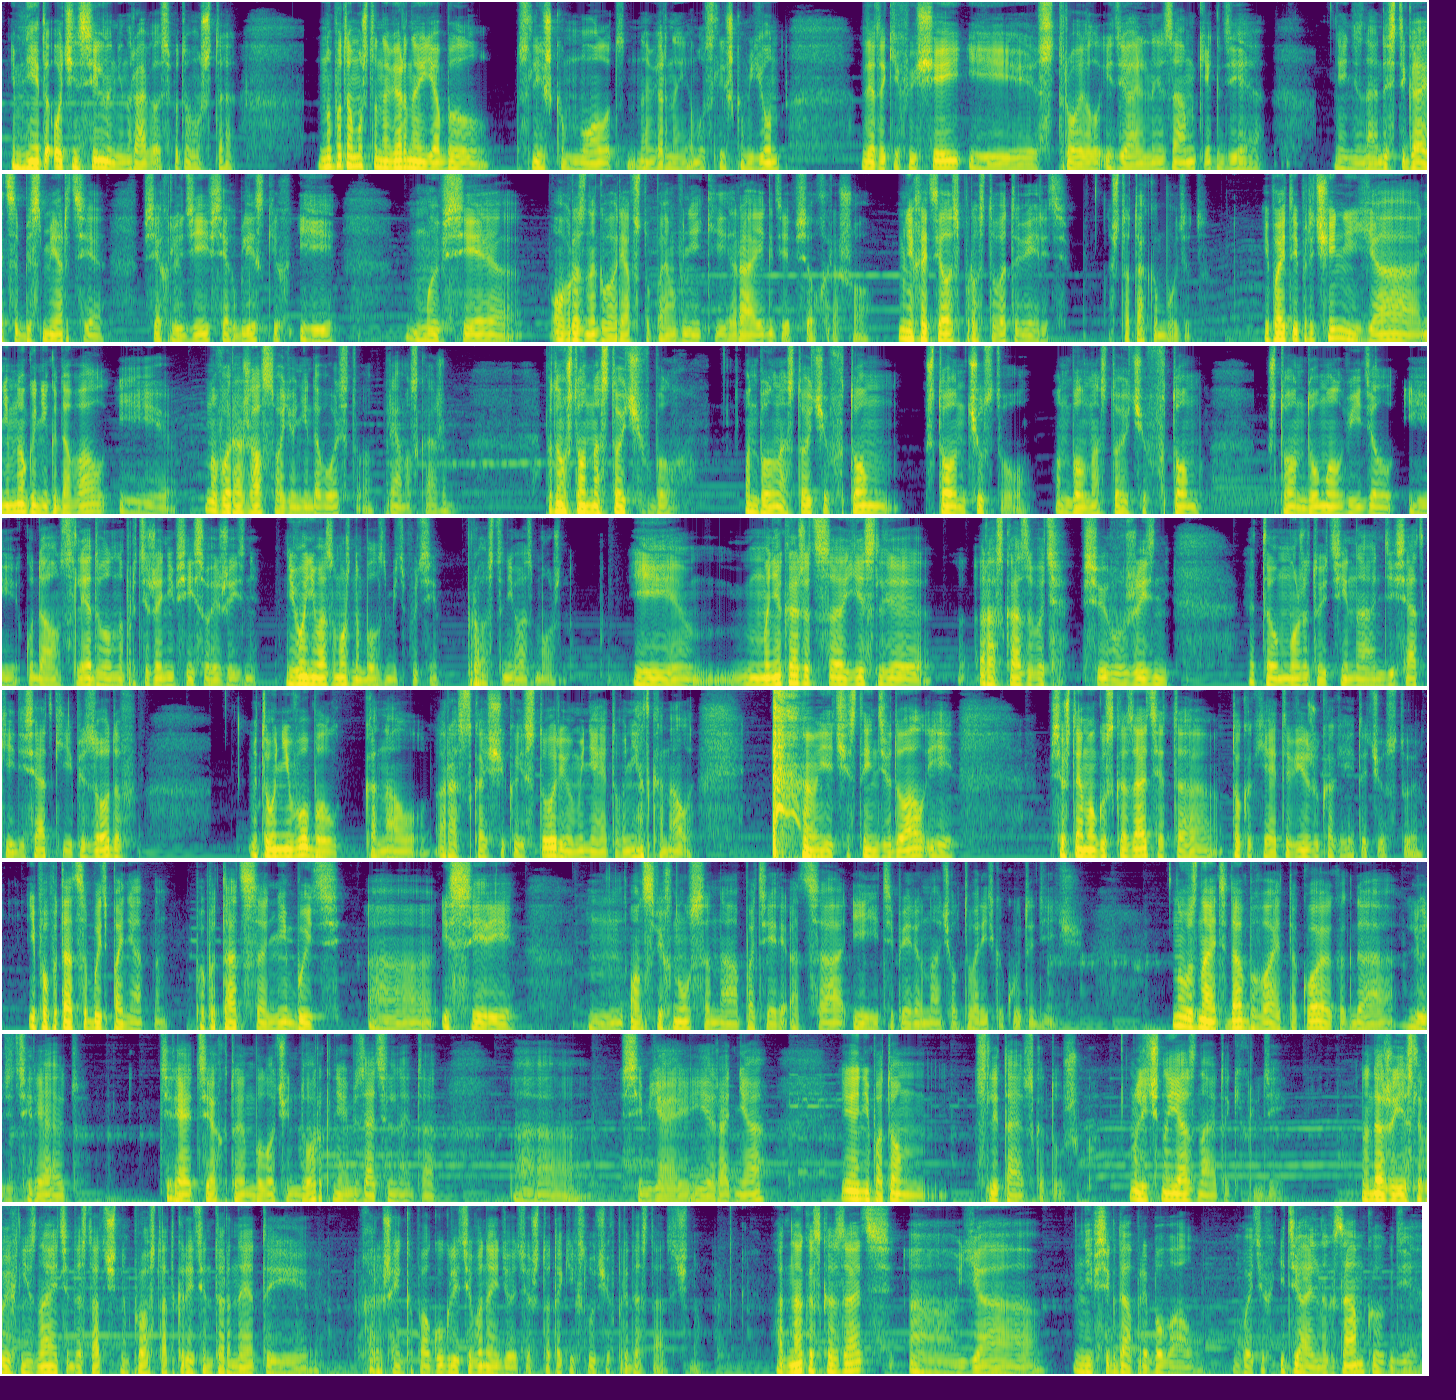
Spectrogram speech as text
И мне это очень сильно не нравилось, потому что... Ну, потому что, наверное, я был слишком молод, наверное, я был слишком юн для таких вещей и строил идеальные замки, где, я не знаю, достигается бессмертие всех людей, всех близких, и мы все, образно говоря, вступаем в некий рай, где все хорошо. Мне хотелось просто в это верить, что так и будет. И по этой причине я немного негодовал и, ну, выражал свое недовольство, прямо скажем. Потому что он настойчив был. Он был настойчив в том, что он чувствовал. Он был настойчив в том, что он думал, видел и куда он следовал на протяжении всей своей жизни. Его невозможно было сбить с пути. Просто невозможно. И мне кажется, если рассказывать всю его жизнь, это может уйти на десятки и десятки эпизодов. Это у него был канал рассказчика истории, у меня этого нет канала. я чисто индивидуал, и все, что я могу сказать, это то, как я это вижу, как я это чувствую. И попытаться быть понятным. Попытаться не быть э, из серии он свихнулся на потере отца, и теперь он начал творить какую-то дичь. Ну, вы знаете, да, бывает такое, когда люди теряют, теряют тех, кто им был очень дорог, не обязательно это э, семья и родня, и они потом слетают с катушек. Лично я знаю таких людей. Но даже если вы их не знаете, достаточно просто открыть интернет и хорошенько погуглить, и вы найдете, что таких случаев предостаточно. Однако сказать, а, я не всегда пребывал в этих идеальных замках, где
